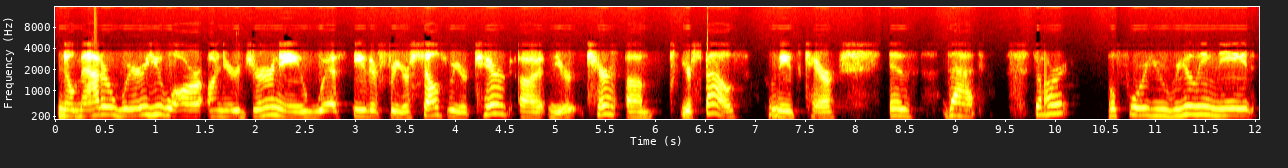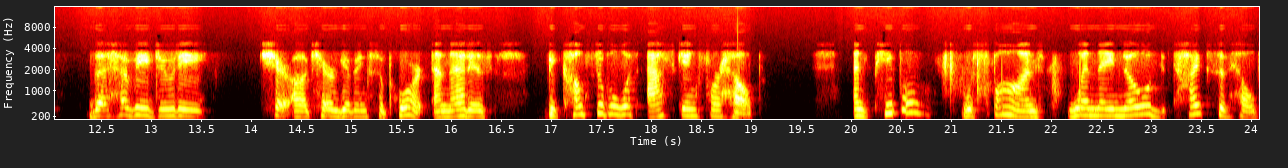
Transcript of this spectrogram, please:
No matter where you are on your journey with either for yourself or your care, uh, your care, um, your spouse who needs care, is that start before you really need the heavy duty care, uh, caregiving support, and that is be comfortable with asking for help. And people respond when they know the types of help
